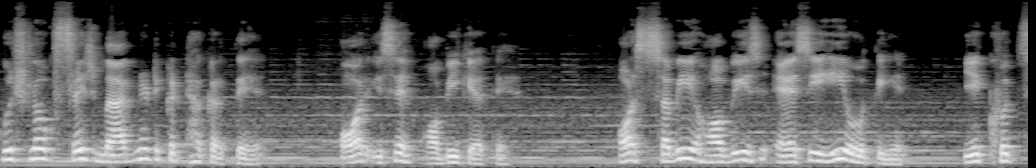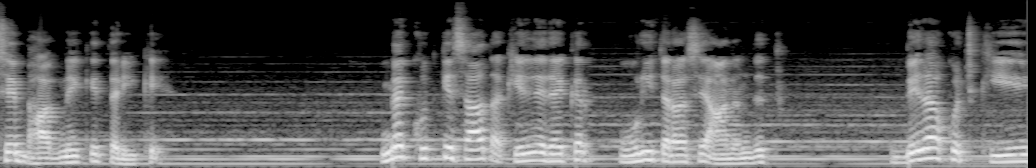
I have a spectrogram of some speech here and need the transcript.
कुछ लोग फ्रिज मैग्नेट इकट्ठा करते हैं, और इसे हॉबी कहते हैं, और सभी हॉबीज ऐसी ही होती हैं, ये खुद से भागने के तरीके। मैं खुद के साथ अकेले रहकर पूरी तरह से आनंदित हूँ। बिना कुछ किए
